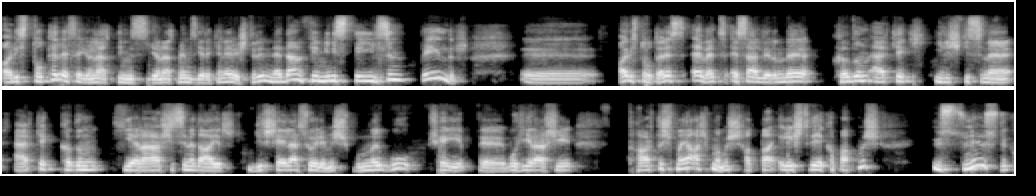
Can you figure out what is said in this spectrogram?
Aristoteles'e yönelttiğimiz, yöneltmemiz gereken eleştiri neden feminist değilsin değildir. Ee, Aristoteles evet eserlerinde kadın erkek ilişkisine, erkek kadın hiyerarşisine dair bir şeyler söylemiş. Bunları bu şeyi, e, bu hiyerarşiyi tartışmaya açmamış, hatta eleştiriye kapatmış. Üstüne üstlük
